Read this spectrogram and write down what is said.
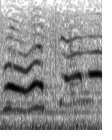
Broad Dollar!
